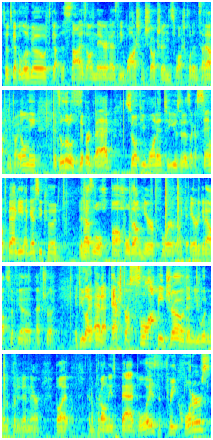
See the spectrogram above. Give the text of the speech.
So it's got the logo, it's got the size on there, it has the wash instructions, wash cold inside out, hang dry only. It's a little zippered bag, so if you wanted to use it as like a sandwich baggie, I guess you could. It has a little uh, hole down here for like the air to get out, so if you had an extra, if you like had an extra sloppy Joe, then you wouldn't want to put it in there. But gonna put on these bad boys, the three quarters.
